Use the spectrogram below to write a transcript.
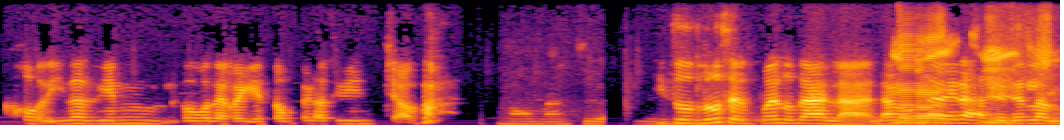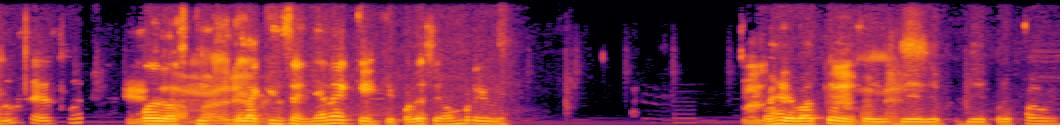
jodidas, bien como de reggaetón, pero así bien chapa. No manches. Y sus luces, pues, o sea, la, la onda era tener las luces, pues. pues de la quinceañera que, que por ese hombre, güey. Ese vato de, de, de, prepa, güey.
